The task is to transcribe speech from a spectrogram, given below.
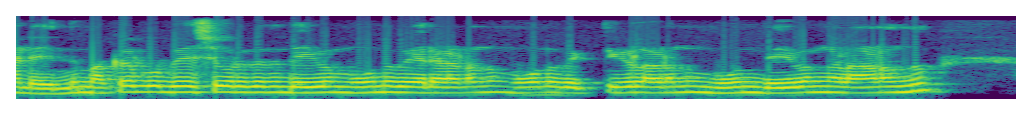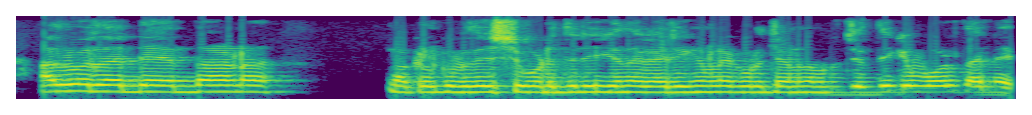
അല്ലെ? ഇന്ന് മക്കൾക്ക് ഉപദേശിച്ചു കൊടുക്കുന്ന ദൈവം മൂന്ന് പേരാണെന്നും മൂന്ന് വ്യക്തികളാണെന്നും മൂന്ന് ദൈവങ്ങളാണെന്നും അതുപോലെ തന്നെ എന്താണ് മക്കൾക്ക് ഉപദേശിച്ചു കൊടുത്തിരിക്കുന്ന കാര്യങ്ങളെ കുറിച്ചാണ് നമ്മൾ ചിന്തിക്കുമ്പോൾ തന്നെ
